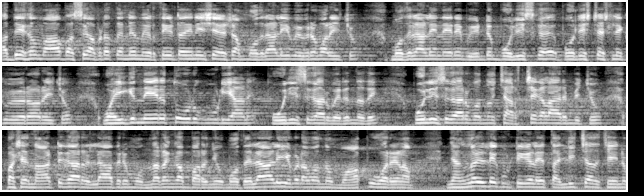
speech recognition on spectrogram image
അദ്ദേഹം ആ ബസ് അവിടെ തന്നെ നിർത്തിയിട്ടതിന് ശേഷം മുതലാളി വിവരം അറിയിച്ചു. മുതലാളി നേരെ വീണ്ടും പോലീസ് പോലീസ് സ്റ്റേഷനിലേക്ക് വിവരം അറിയിച്ചു. വൈകുന്നേരത്തോടു കൂടിയാണ് പോലീസുകാർ വരുന്നത്. പോലീസുകാർ വന്നു ചർച്ചകൾ ആരംഭിച്ചു. പക്ഷേ നാട്ടുകാർ എല്ലാവരും ഒന്നടങ്കം പറഞ്ഞു മുതലാളി ഇവിടെ വന്ന് മാപ്പ് പറയണം. ഞങ്ങളുടെ കുട്ടികളെ തല്ലിച്ചതച്ചതിന്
